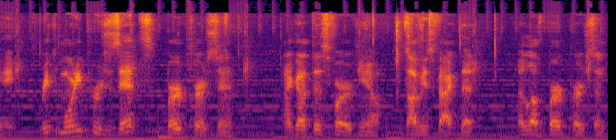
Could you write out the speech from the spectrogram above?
Okay, Rick and Morty presents Bird Person. I got this for, you know, the obvious fact that I love Bird Person.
